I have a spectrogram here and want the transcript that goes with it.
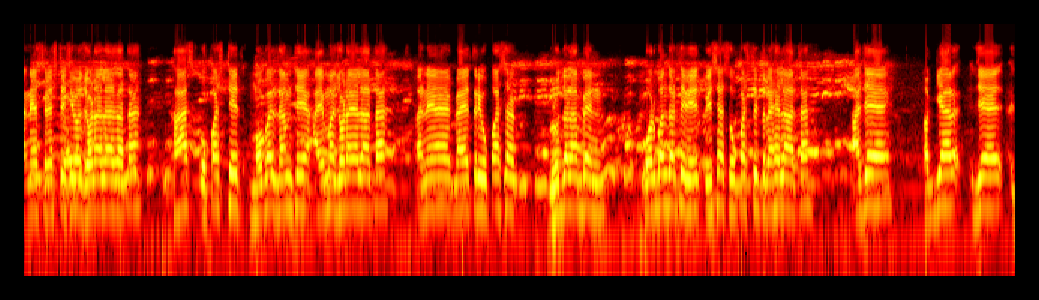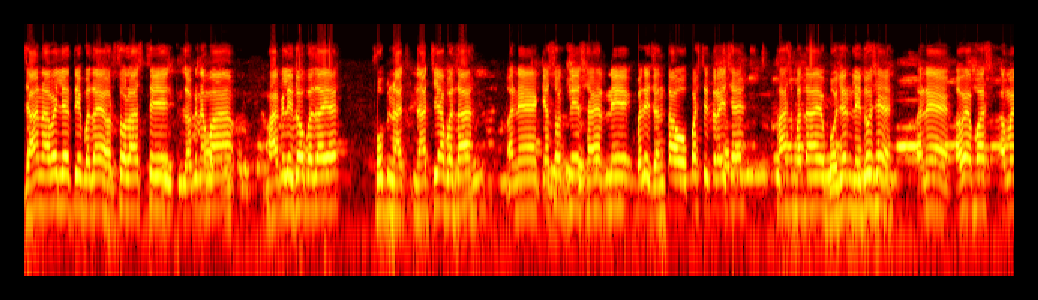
અને શ્રેષ્ઠીશ્રીઓ જોડાયેલા હતા. ખાસ ઉપસ્થિત મોગલધામથી આઈમાં જોડાયેલા હતા અને ગાયત્રી ઉપાસક મૃદલાબેન પોરબંદરથી વિશેષ ઉપસ્થિત રહેલા હતા. આજે અગિયાર જે જાન આવેલી હતી, બધાએ હર્ષોલ્લાસથી લગ્નમાં ભાગ લીધો બધાએ. ખૂબ નાચ, નાચ્યા બધા અને કેશોદની શહેરની બધી જનતાઓ ઉપસ્થિત રહી છે. ખાસ બધાએ ભોજન લીધું છે અને હવે બસ અમે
